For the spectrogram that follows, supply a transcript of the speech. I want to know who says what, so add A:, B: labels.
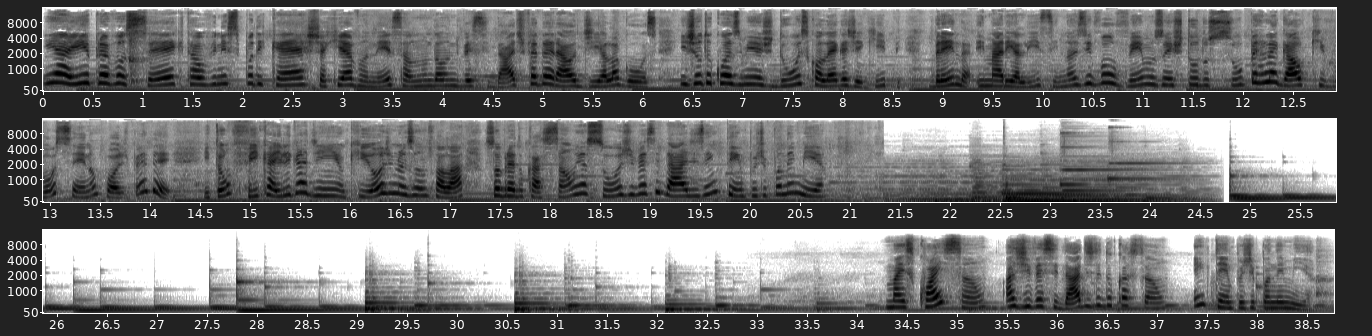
A: E aí, para você que está ouvindo esse podcast, aqui é a Vanessa, aluna da Universidade Federal de Alagoas, e junto com as minhas duas colegas de equipe, Brenda e Maria Alice, nós desenvolvemos um estudo super legal que você não pode perder. Então fica aí ligadinho, que hoje nós vamos falar sobre educação e as suas diversidades em tempos de pandemia. Mas quais são as diversidades de educação em tempos de pandemia?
